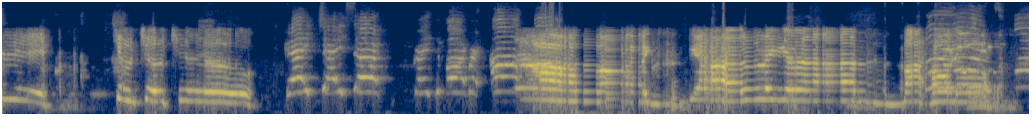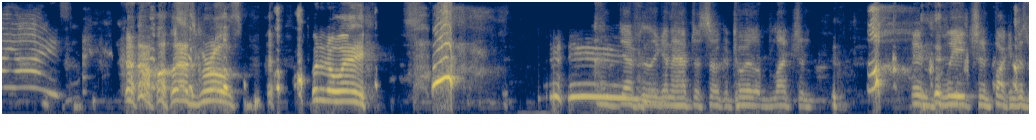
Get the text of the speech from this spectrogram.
me. Choo choo choo. Okay, Chaser. Crazy Barber. Oh, Oh my god, look at that butthole. my eyes. oh, that's gross. Put it away. I'm definitely gonna have to soak a toilet blush and, and bleach and fucking just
